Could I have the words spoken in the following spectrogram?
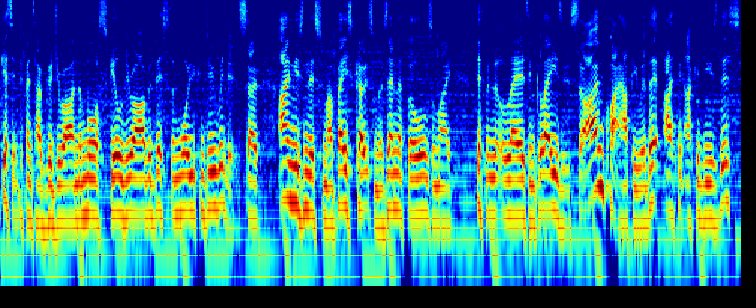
guess it depends how good you are, and the more skilled you are with this, the more you can do with it. So I'm using this for my base coats my zenithals and my different little layers and glazes. So I'm quite happy with it. I think I could use this.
